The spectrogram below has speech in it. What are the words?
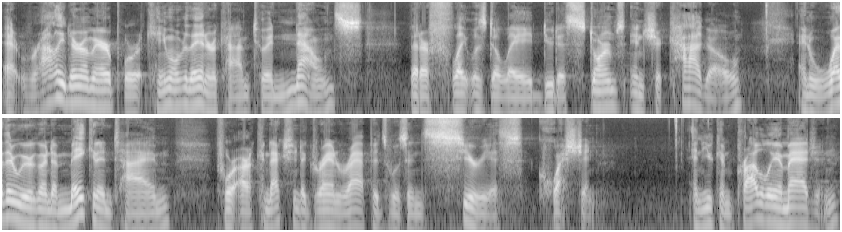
at Raleigh Durham Airport came over the intercom to announce that our flight was delayed due to storms in Chicago, and whether we were going to make it in time for our connection to Grand Rapids was in serious question. And you can probably imagine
